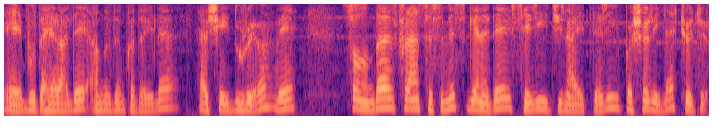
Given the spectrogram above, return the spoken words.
Ee, burada herhalde anladığım kadarıyla her şey duruyor ve sonunda Fransızımız gene de seri cinayetleri başarıyla çözüyor.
